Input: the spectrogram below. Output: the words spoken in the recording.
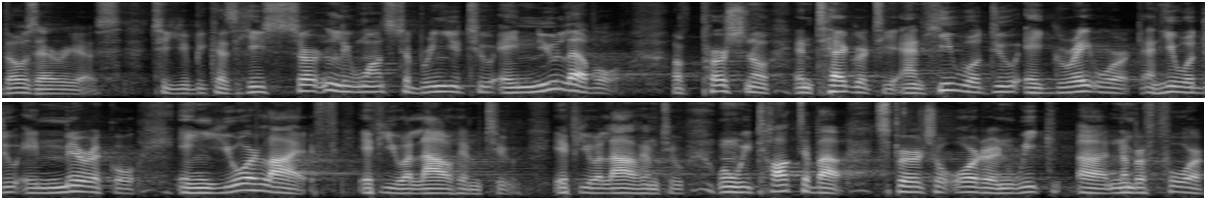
those areas to you because he certainly wants to bring you to a new level of personal integrity, and He will do a great work and He will do a miracle in your life if you allow Him to. If you allow Him to. When we talked about spiritual order in week uh, number four,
